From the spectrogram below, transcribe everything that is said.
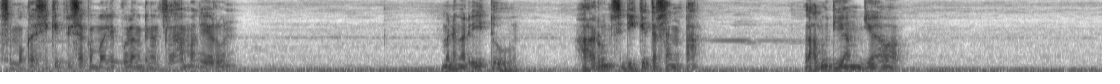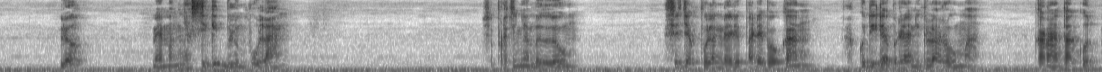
Semoga Sikit bisa kembali pulang dengan selamat ya Run. Mendengar itu, Harun sedikit tersentak. Lalu dia menjawab. Loh, memangnya Sigit belum pulang? Sepertinya belum. Sejak pulang dari Padepokan, aku tidak berani keluar rumah karena takut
